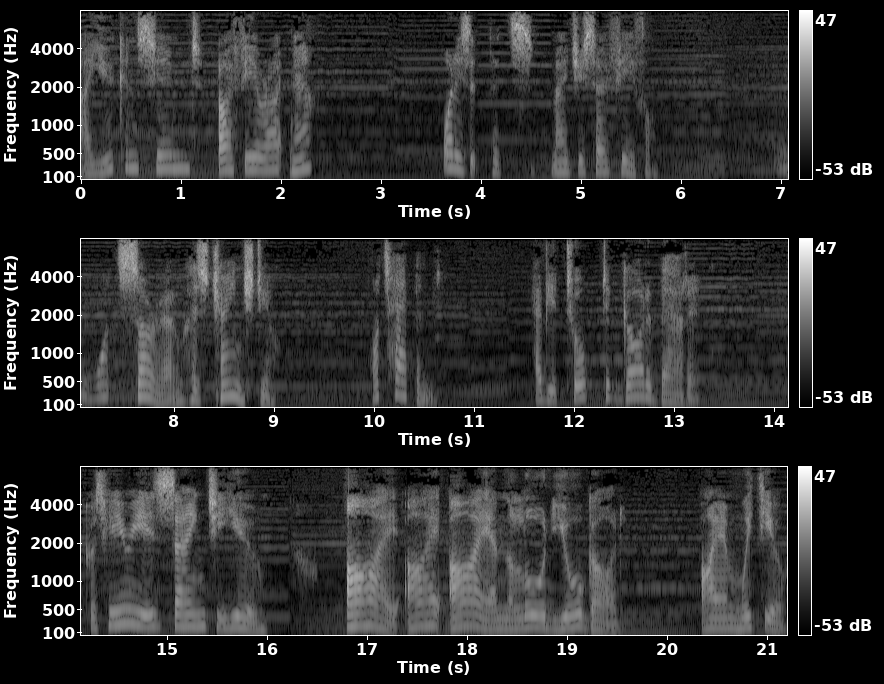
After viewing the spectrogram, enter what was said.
Are you consumed by fear right now? What is it that's made you so fearful? What sorrow has changed you? What's happened? Have you talked to God about it? Because here he is saying to you, I, I, I am the Lord your God. I am with you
